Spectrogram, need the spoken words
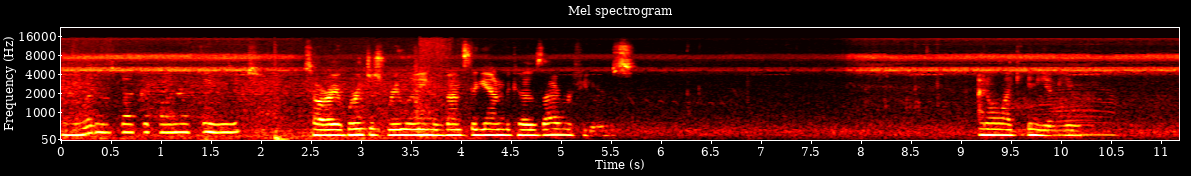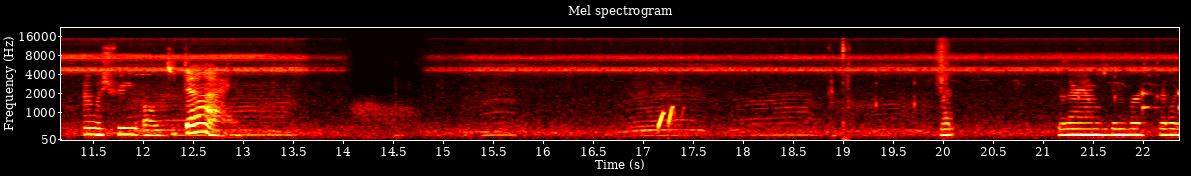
And Let Sorry, we're just reloading events again because I refuse. I don't like any of you. I wish for you all to die. What? Another animal's giving birth? Really?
